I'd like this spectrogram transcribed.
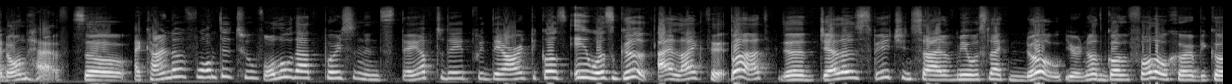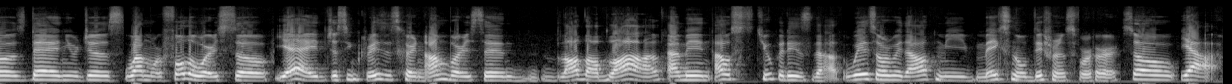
I don't have. So I kind of wanted to follow that person and stay up to date with their art because it was good. I liked it. But the jealous bitch inside of me was like, no, you're not going follow her because then you're just one more follower. So yeah, it just increases her numbers and blah blah blah. I mean, how stupid is that? With or without me makes no difference for her. So yeah,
